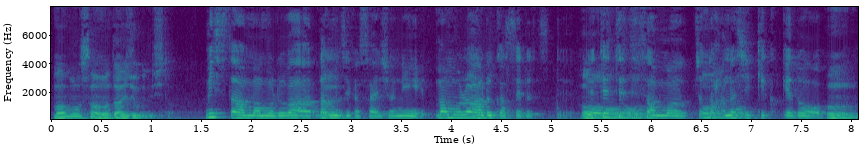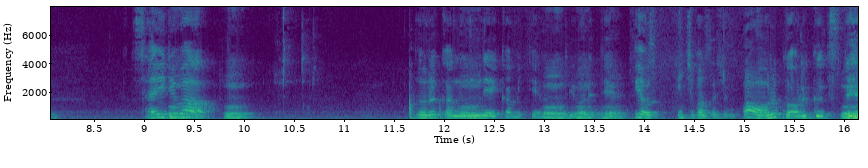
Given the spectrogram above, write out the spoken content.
守さんは大丈夫でした？ミスター守はラムジが最初に「守を歩かせる」っつって、はい。で哲司さんもちょっと話聞くけどうんさゆりはうん。乗るか乗んねえかみたいなこと言われて「いや一番最初に「ああ歩く歩く」っつって「ウ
